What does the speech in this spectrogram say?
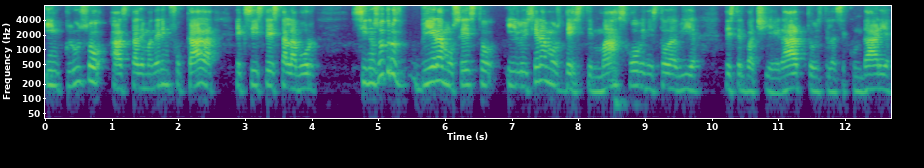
incluso hasta de manera enfocada existe esta labor. Si nosotros viéramos esto y lo hiciéramos desde más jóvenes todavía, desde el bachillerato, desde la secundaria,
